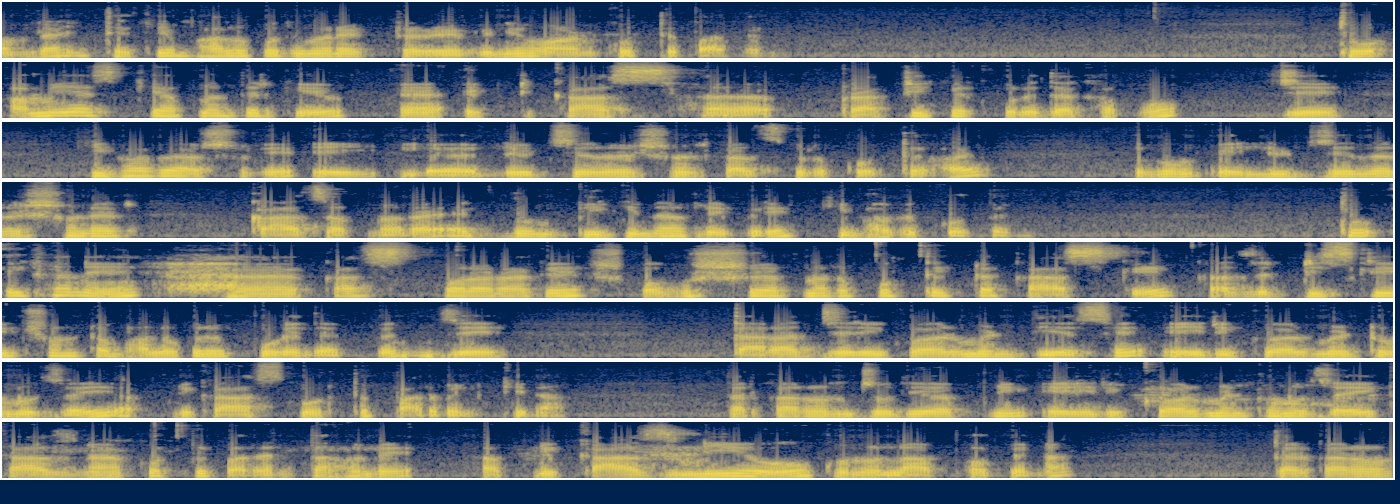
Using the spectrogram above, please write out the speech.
অনলাইন থেকে ভালো পরিমাণে একটা রেভিনিউ আর্ন করতে পারবেন। তো আমি আজকে আপনাদেরকে একটি কাজ প্র্যাকটিক্যাল করে দেখাবো যে কীভাবে আসলে এই লিড জেনারেশনের কাজগুলো করতে হয় এবং এই লিড জেনারেশনের কাজ আপনারা একদম বিগিনার লেভেলে কীভাবে করবেন। তো এখানে কাজ করার আগে অবশ্যই আপনারা প্রত্যেকটা কাজকে, কাজের ডিসক্রিপশনটা ভালো করে পড়ে দেখবেন যে তারা যে রিকোয়ারমেন্ট দিয়েছে, এই রিকোয়ারমেন্ট অনুযায়ী আপনি কাজ করতে পারবেন কিনা। তার কারণ যদি আপনি এই রিকোয়ারমেন্ট অনুযায়ী কাজ না করতে পারেন, তাহলে আপনি কাজ নিয়েও কোনো লাভ হবে না। তার কারণ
